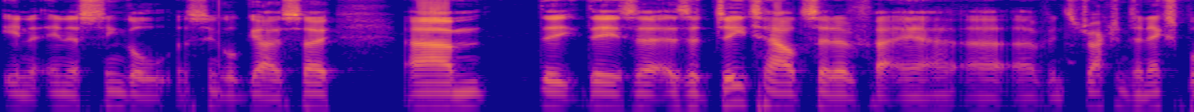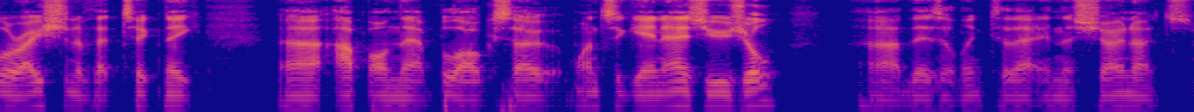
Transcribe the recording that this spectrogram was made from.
in, in a single a single go. So um, the, there's, a, there's a detailed set of, uh, uh of instructions and exploration of that technique uh, up on that blog. So once again, as usual, uh, there's a link to that in the show notes.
